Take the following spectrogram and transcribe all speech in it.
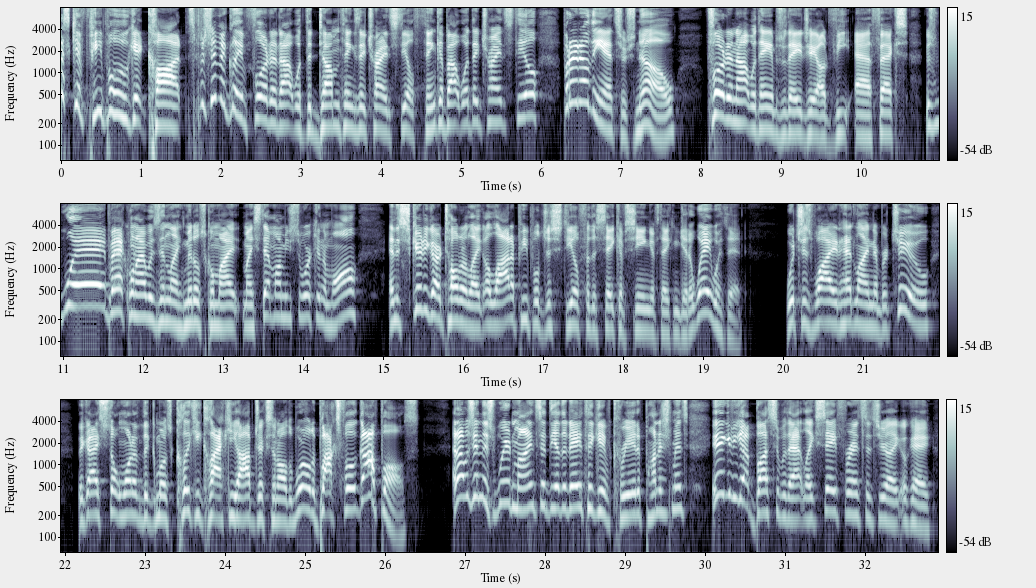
ask if people who get caught, specifically in Florida, not with the dumb things they try and steal, think about what they try and steal. But I know the answer's no. Florida not with Ames with AJ on VFX. Because way back when I was in like middle school, my, my stepmom used to work in the mall, and the security guard told her like a lot of people just steal for the sake of seeing if they can get away with it. Which is why in headline number two, the guy stole one of the most clicky clacky objects in all the world, a box full of golf balls. And I was in this weird mindset the other day thinking of creative punishments. You think if you got busted with that, like say for instance, you're like, okay,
